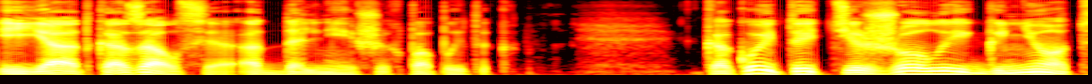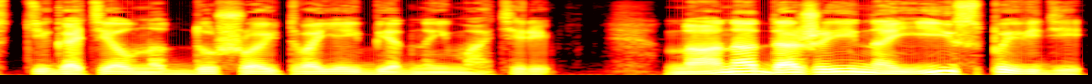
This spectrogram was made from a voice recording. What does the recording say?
и я отказался от дальнейших попыток. Какой-то тяжелый гнет тяготел над душой твоей бедной матери. Но она даже и на исповеди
